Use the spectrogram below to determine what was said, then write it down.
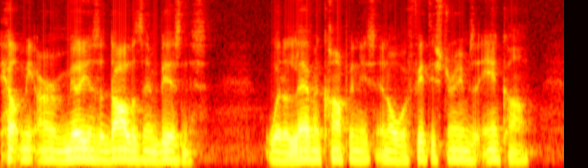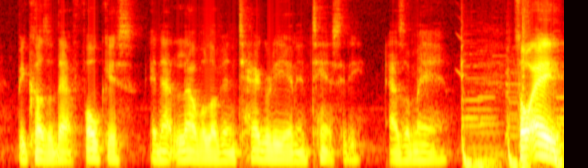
helped me earn millions of dollars in business with 11 companies and over 50 streams of income because of that focus and that level of integrity and intensity as a man. So, hey,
